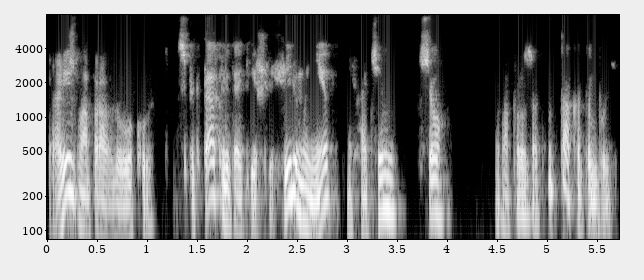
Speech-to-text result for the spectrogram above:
терроризм оправдывал культ? Спектакли такие шли, фильмы нет, не хотим. Все, вопрос закрыт. Вот так это будет.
